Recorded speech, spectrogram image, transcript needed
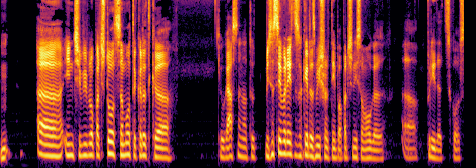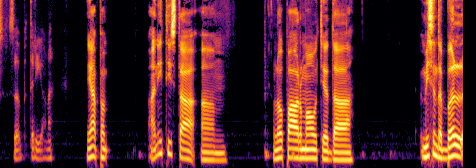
uh, in če bi bilo pač to samo takrat, ki ki ugasne, no, tudi, mislim, se verjetno so kaj razmišljali o tem, pa pač niso mogli uh, priti skozi z baterijo. Ne? ja, pa a ni tista um, low power mode, je, da mislim, da bolj,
